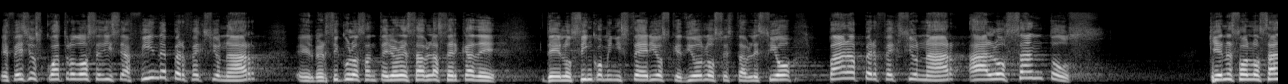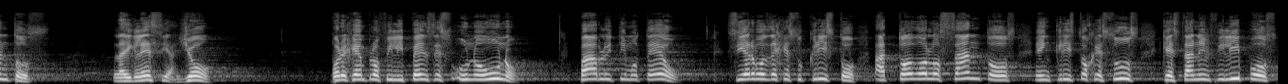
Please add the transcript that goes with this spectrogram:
Efesios 4:12 dice, a fin de perfeccionar, el versículos anteriores habla acerca de, de los cinco ministerios que Dios los estableció para perfeccionar a los santos. ¿Quiénes son los santos? La iglesia, yo. Por ejemplo, Filipenses 1:1, Pablo y Timoteo, siervos de Jesucristo, a todos los santos en Cristo Jesús que están en Filipos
